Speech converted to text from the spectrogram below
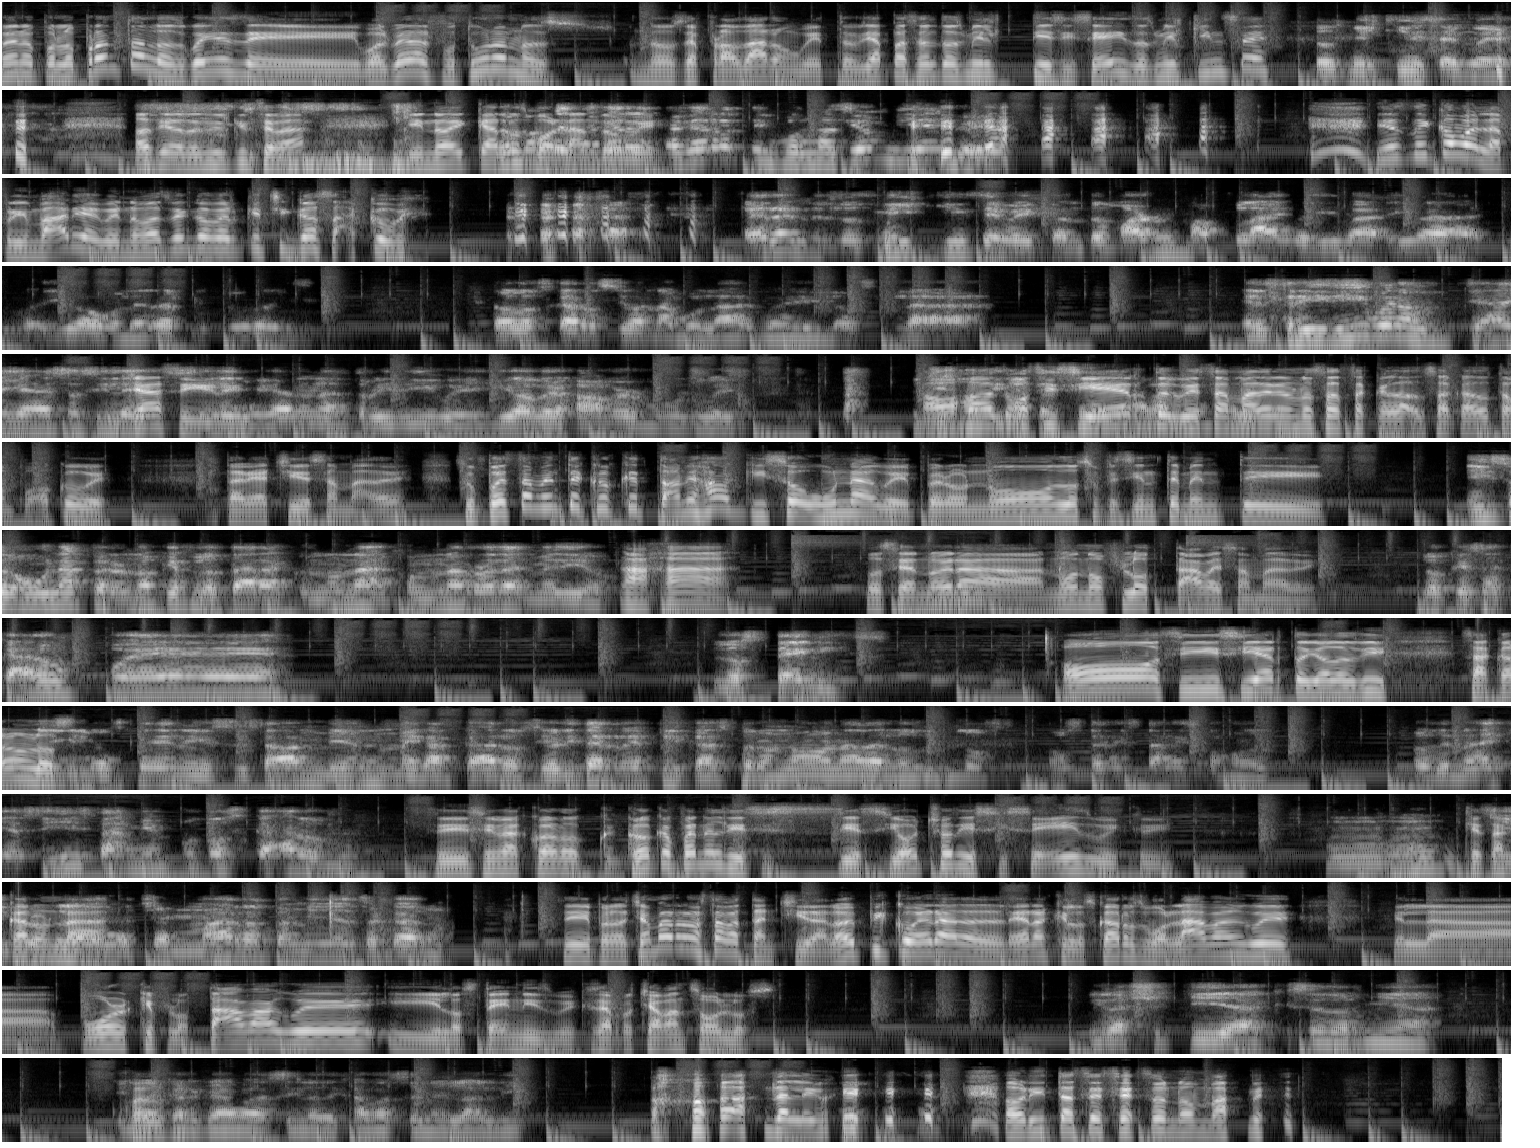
Bueno, por lo pronto los güeyes de Volver al Futuro nos, nos defraudaron, güey. Ya pasó el 2016, 2015. 2015, güey. o sea, 2015 va. Y no hay carros volando, güey. Agárrate información bien, güey. Yo estoy como en la primaria, güey. Nomás vengo a ver qué chingados saco, güey. Era en el 2015, güey, cuando Marvin McFly, güey, iba, iba, iba, a volar al futuro y, y, todos los carros iban a volar, güey, y los, la, el 3D, bueno, ya, ya, eso sí le, ya, sí, sí le llegaron al 3D, güey. Iba a ver hoverboard, güey. Oh, no, sí es cierto, güey. Esa madre no nos ha sacado, sacado tampoco, güey. Estaría chida esa madre. Supuestamente creo que Tony Hawk hizo una, güey, pero no lo suficientemente. Hizo una, pero no que flotara con una, con una rueda en medio. Ajá. O sea, no era. No, no flotaba esa madre. Lo que sacaron fue. Los tenis. Oh, sí, cierto, yo los vi. Sacaron los. Sí, los tenis, estaban bien mega caros. Y ahorita hay réplicas, pero no, nada. Los, los, los tenis tenis como los de Nike, así, están bien putos caros, güey. Sí, sí, me acuerdo. Creo que fue en el 18, 16, güey. Que sacaron la... la... chamarra también ya sacaron. Sí, pero la chamarra no estaba tan chida. Lo épico era, era que los carros volaban, güey. Que la por que flotaba, güey. Y los tenis, güey, que se abrochaban solos. Y la chiquilla que se dormía. Y la cargabas y la dejabas en el ali. Ándale, güey. Ahorita haces eso, no mames.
